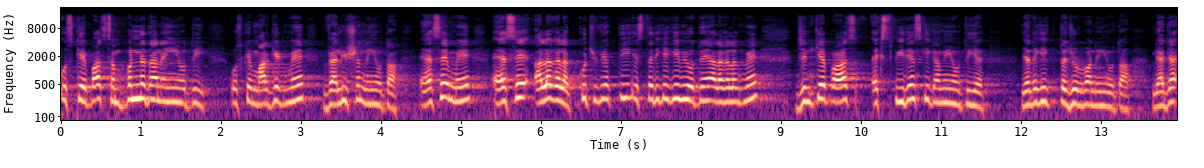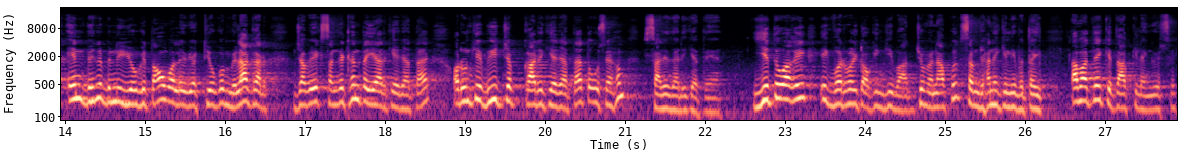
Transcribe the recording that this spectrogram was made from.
उसके पास संपन्नता नहीं होती, उसके मार्केट में वैल्यूशन नहीं होता। ऐसे में, ऐसे अलग अलग कुछ व्यक्ति इस तरीके के भी होते हैं अलग अलग में, जिनके पास एक्सपीरियंस की कमी होती है। यानी कि तजुर्बा नहीं होता। लिहाजा इन भिन्न भिन्न योग्यताओं वाले व्यक्तियों को मिलाकर जब एक संगठन तैयार किया जाता है और उनके बीच जब कार्य किया जाता है तो उसे हम साझेदारी कहते हैं। ये तो आ गई एक वर्बल टॉकिंग की बात, जो मैंने आपको समझाने के लिए बताई। अब आते हैं किताब की लैंग्वेज से।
